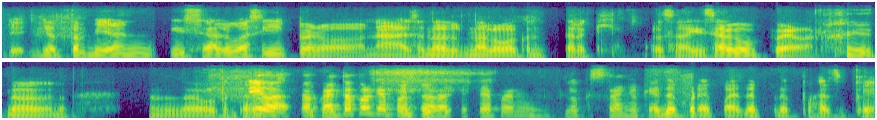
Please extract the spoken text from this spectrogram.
Yo, yo también hice algo así, pero nada, eso no, no lo voy a contar aquí. O sea, hice algo peor. No, no, no, no lo voy a contar Digo, aquí. lo cuento porque pues para que sepan lo que extraño que Es es. de prepa, es de prepa, así que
